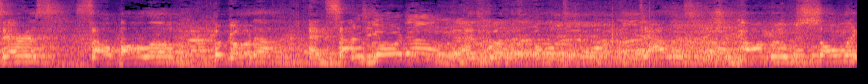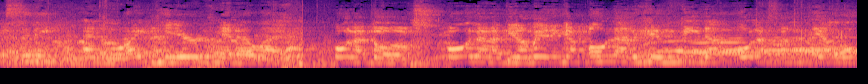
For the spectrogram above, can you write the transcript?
Paris, Sao Paulo, Bogota, and Santiago, Bogota. as well as Baltimore, Dallas, Chicago, Salt Lake City, and right here in LA. Hola a todos, hola Latinoamérica, hola Argentina, hola Santiago,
